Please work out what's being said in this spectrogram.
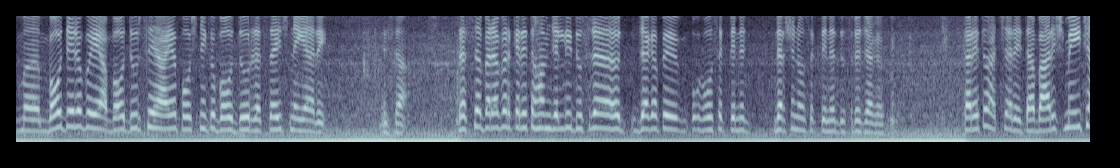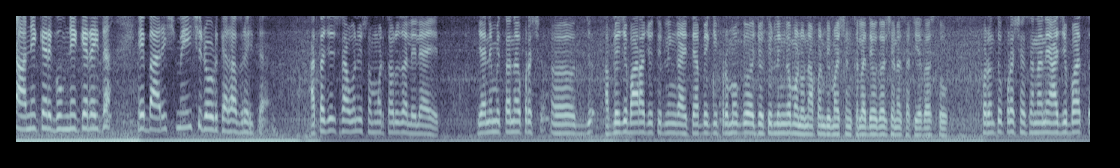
बहुत देर हो गई बहुत दूर से आया पहुँचने को बहुत दूर रास्ता ही नहीं आ रही। ऐसा। रास्ता बराबर करे तो हम जल्दी दूसरा जगह पे हो सकते ना दर्शन हो सकते ना दूसरा जगह पे। करे तो अच्छा रहता बारिश में ही आने कर घूमने के रहता ये बारिश में ही रोड खराब रहता। आता जे श्रावणी सोमवार चालू झालेले आहेत या निमित्तानं प्रश ज आपले जे बारा ज्योतिर्लिंग आहेत त्यापैकी प्रमुख ज्योतिर्लिंग म्हणून आपण भीमाशंकरला देवदर्शनासाठी येत असतो. परंतु प्रशासनाने अजिबात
